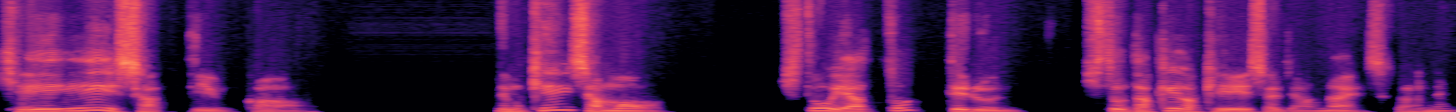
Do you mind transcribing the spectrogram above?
経営者っていうか、でも経営者も人を雇ってる人だけが経営者ではないですからね。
